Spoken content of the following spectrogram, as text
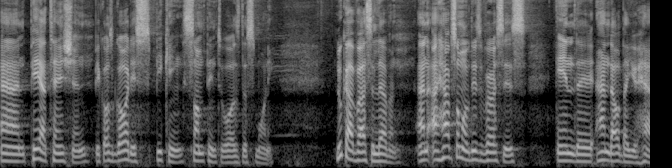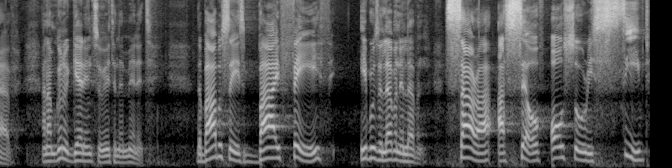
and pay attention because God is speaking something to us this morning. Look at verse 11. And I have some of these verses in the handout that you have, and I'm going to get into it in a minute. The Bible says, by faith, Hebrews 11 11, Sarah herself also received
